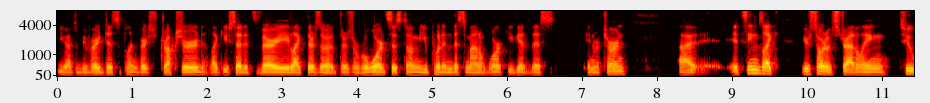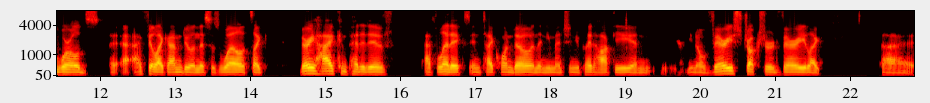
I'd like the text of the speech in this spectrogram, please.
you have to be very disciplined, very structured. Like you said, it's very like there's a there's a reward system. You put in this amount of work, you get this in return. Uh, it seems like you're sort of straddling two worlds. I I feel like I'm doing this as well. It's like very high competitive athletics in taekwondo and then you mentioned you played hockey and you know very structured very like uh,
